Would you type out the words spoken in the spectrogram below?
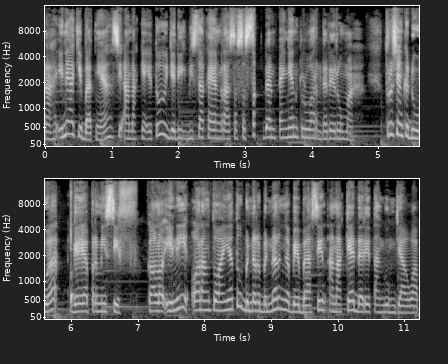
Nah ini akibatnya si anaknya itu jadi bisa kayak ngerasa sesek dan pengen keluar dari rumah. Terus yang kedua gaya permisif. Kalau ini orang tuanya tuh bener-bener ngebebasin anaknya dari tanggung jawab.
